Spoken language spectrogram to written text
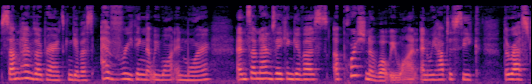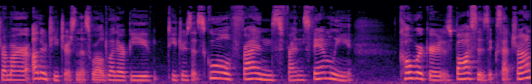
sometimes our parents can give us everything that we want and more, and sometimes they can give us a portion of what we want, and we have to seek the rest from our other teachers in this world, whether it be teachers at school, friends, friends' family, coworkers, bosses, etc.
